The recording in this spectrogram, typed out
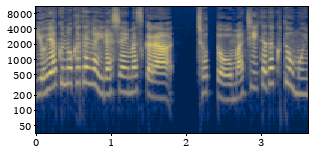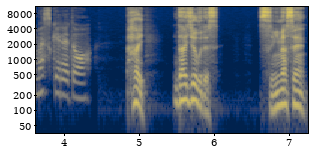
予約の方がいらっしゃいますから、ちょっとお待ちいただくと思いますけれど。はい、大丈夫です。すみません。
